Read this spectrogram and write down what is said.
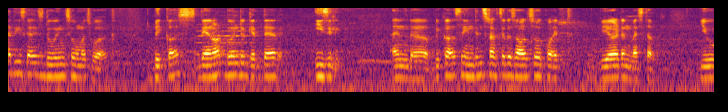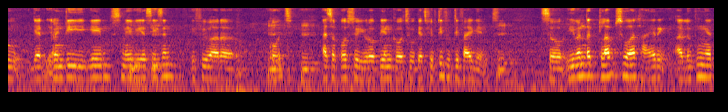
are these guys doing so much work because they are not going to get there easily and uh, because the indian structure is also quite weird and messed up you get Yeah. 20 games maybe a Mhm. season if you are a coach Mhm. as opposed to a european coach who gets 50 55 games Mhm. so even the clubs who are hiring are looking at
